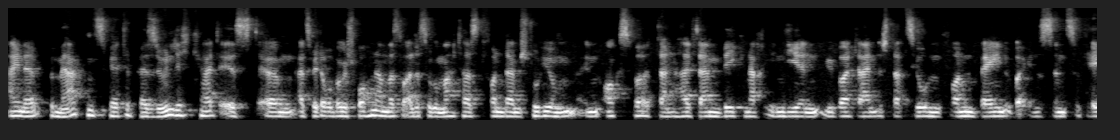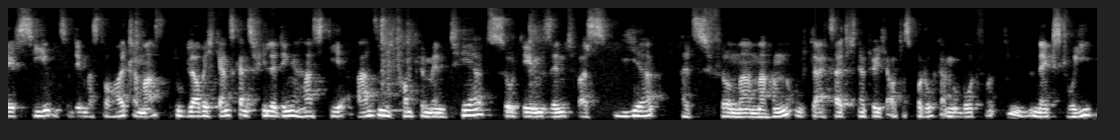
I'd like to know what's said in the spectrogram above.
eine bemerkenswerte Persönlichkeit ist, ähm, als wir darüber gesprochen haben, was du alles so gemacht hast, von deinem Studium in Oxford, dann halt deinem Weg nach Indien, über deine Stationen von Bain, über Instant zu KFC und zu dem, was du heute machst. Du, glaube ich, ganz, ganz viele Dinge hast, die wahnsinnig komplementär zu dem sind, was wir als Firma machen und gleichzeitig natürlich auch das Produktangebot von NextWe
